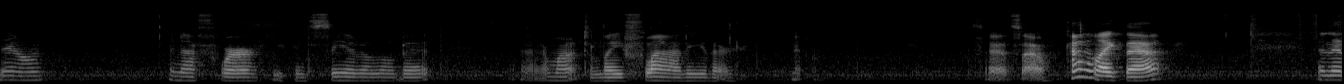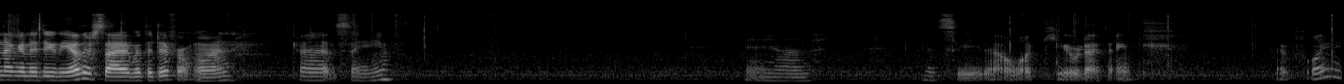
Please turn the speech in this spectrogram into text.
down enough where you can see it a little bit. I don't want it to lay flat either. No. So, so kind of like that. And then I'm going to do the other side with a different one. Kind of the same. And let's see, that'll look cute, I think. Hopefully.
